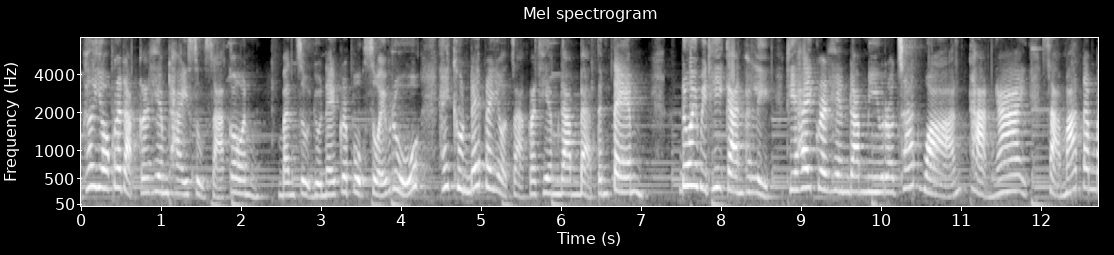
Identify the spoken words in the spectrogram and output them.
เพื่อยกระดับกระเทียมไทยสู่สากล บรรจุอยู่ในกระปุกสวยหรู ให้คุณได้ประโยชน์จากกระเทียมดำแบบเต็มๆ ด้วยวิธีการผลิตที่ให้กระเทียมดำมีรสชาติหวาน ทานง่าย สามารถนำไป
